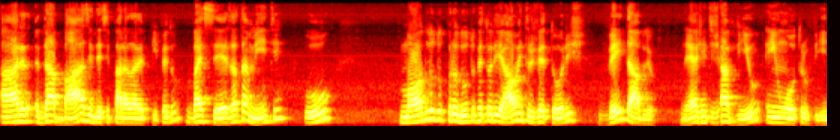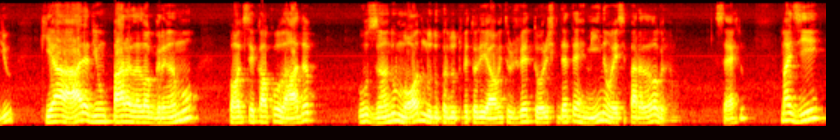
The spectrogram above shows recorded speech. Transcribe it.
a área da base desse paralelepípedo vai ser exatamente o módulo do produto vetorial entre os vetores v e w. Né? A gente já viu em um outro vídeo que a área de um paralelogramo pode ser calculada usando o módulo do produto vetorial entre os vetores que determinam esse paralelogramo, certo? Mas e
